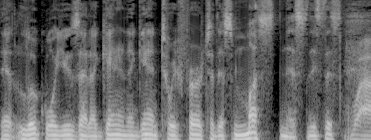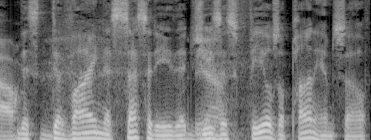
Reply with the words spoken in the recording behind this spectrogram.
That Luke will use that again and again to refer to this mustness, this this Wow. this divine necessity that Jesus feels upon himself.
